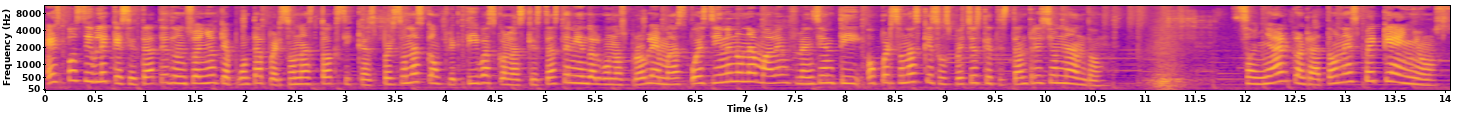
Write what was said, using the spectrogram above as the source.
Es posible que se trate de un sueño que apunta a personas tóxicas, personas conflictivas con las que estás teniendo algunos problemas, pues tienen una mala influencia en ti o personas que sospechas que te están traicionando. Soñar con ratones pequeños.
